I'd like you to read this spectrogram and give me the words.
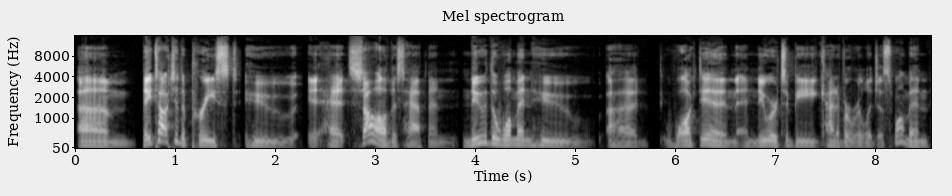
um they talked to the priest who it had saw all this happen knew the woman who uh walked in and knew her to be kind of a religious woman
